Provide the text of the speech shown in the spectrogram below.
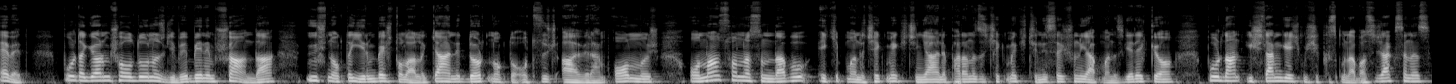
Evet burada görmüş olduğunuz gibi benim şu anda 3.25 dolarlık yani 4.33 AVR'm olmuş. Ondan sonrasında bu ekipmanı çekmek için yani paranızı çekmek için ise şunu yapmanız gerekiyor. Buradan işlem geçmişi kısmına basacaksınız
